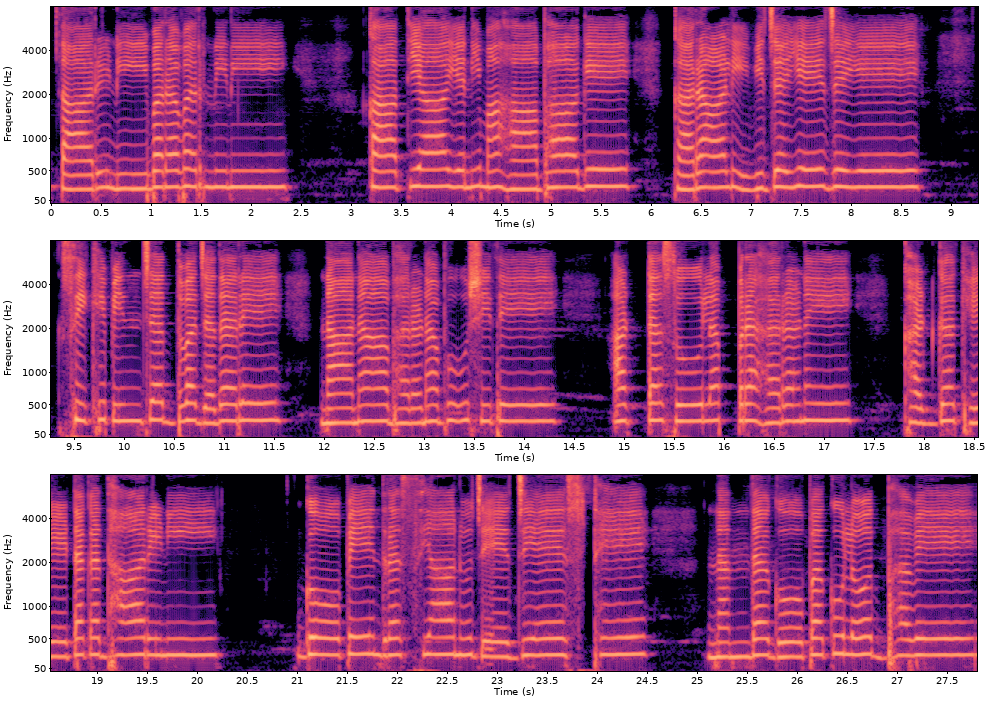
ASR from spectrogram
తారిణీ వరవర్ణిని. कात्यायनि महाभागे कराळिविजये जये। सिखिपिञ्चध्वजदरे नानाभरणभूषिते। अट्टशूलप्रहरणे खड्गखेटकधारिणी। गोपेन्द्रस्यानुजे ज्येष्ठे नन्दगोपकुलोद्भवे।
